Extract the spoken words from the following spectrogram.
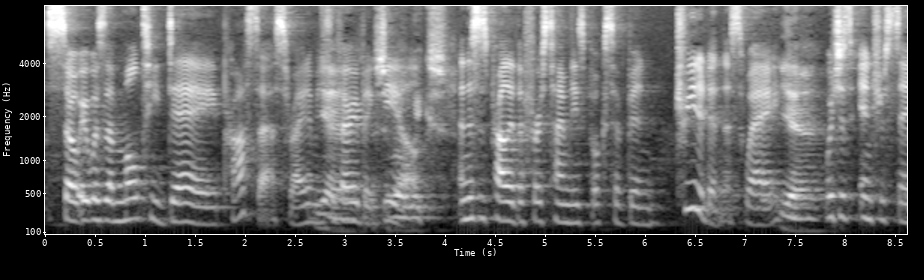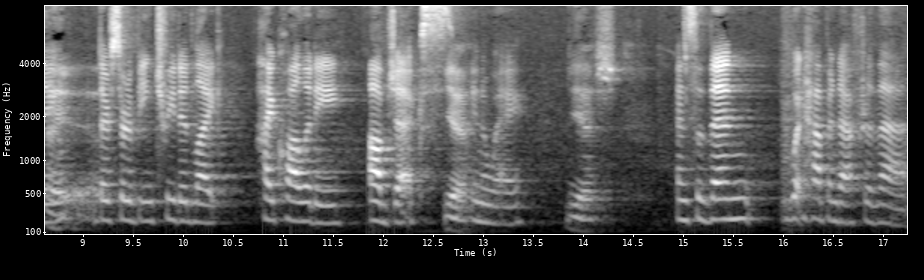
so it was a multi-day process, right? I mean, yeah, it's a very big deal. Weeks. And this is probably the first time these books have been treated in this way. Yeah. Which is interesting. I, uh, They're sort of being treated like high quality objects yeah. in a way. Yes. And so then what happened after that?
